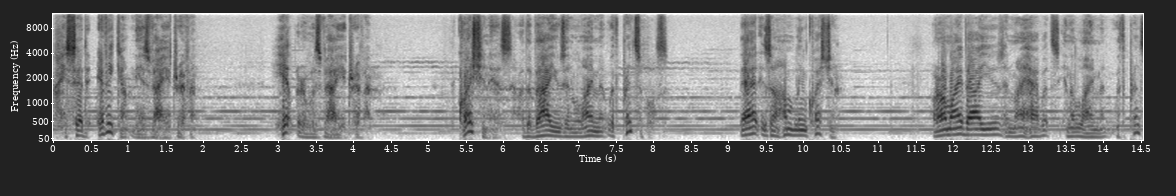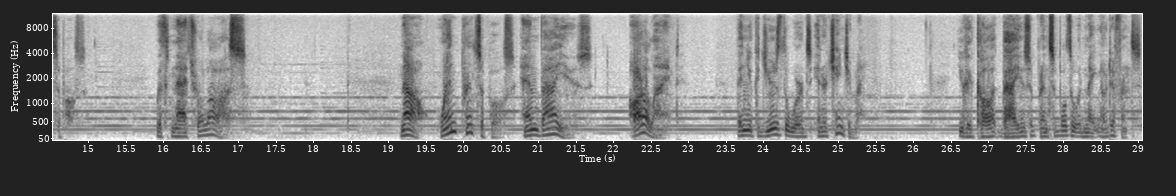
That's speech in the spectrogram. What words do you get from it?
I said, every company is value-driven. Hitler was value-driven. The question is, are the values in alignment with principles? That is a humbling question. Are my values and my habits in alignment with principles, with natural laws? Now, when principles and values are aligned, then you could use the words interchangeably. You could call it values or principles, it would make no difference.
